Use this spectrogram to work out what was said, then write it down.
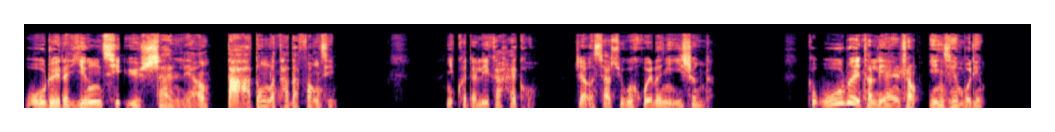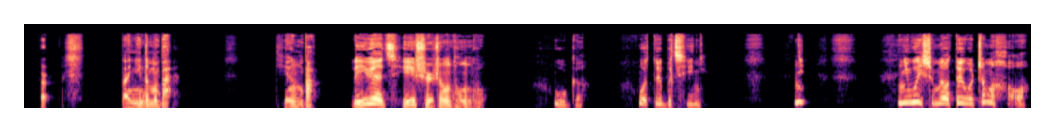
吴瑞的英气与善良打动了他的芳心。你快点离开海口，这样下去会毁了你一生的。可吴瑞他脸上阴晴不定，不是？那你怎么办？听罢，李月琪失声痛哭：“吴哥，我对不起你，你，你为什么要对我这么好啊？”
